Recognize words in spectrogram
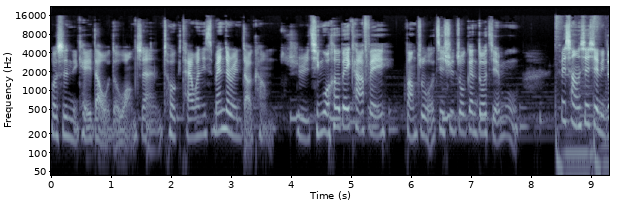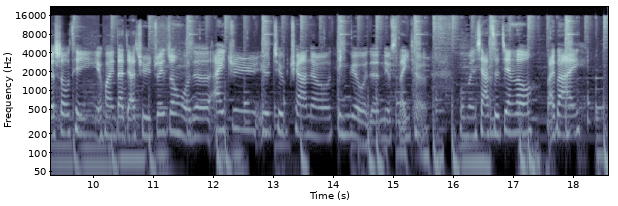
或是你可以到我的网站 talk taiwanese mandarin dot com 去请我喝杯咖啡，帮助我继续做更多节目。非常谢谢你的收听，也欢迎大家去追踪我的 IG、YouTube channel，订阅我的 newsletter。我们下次见喽，拜拜。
